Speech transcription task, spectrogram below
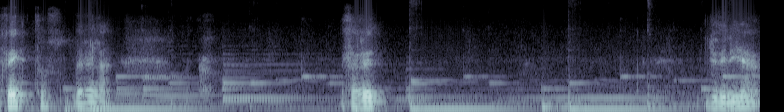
de afectos, de la, esa red, yo diría,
